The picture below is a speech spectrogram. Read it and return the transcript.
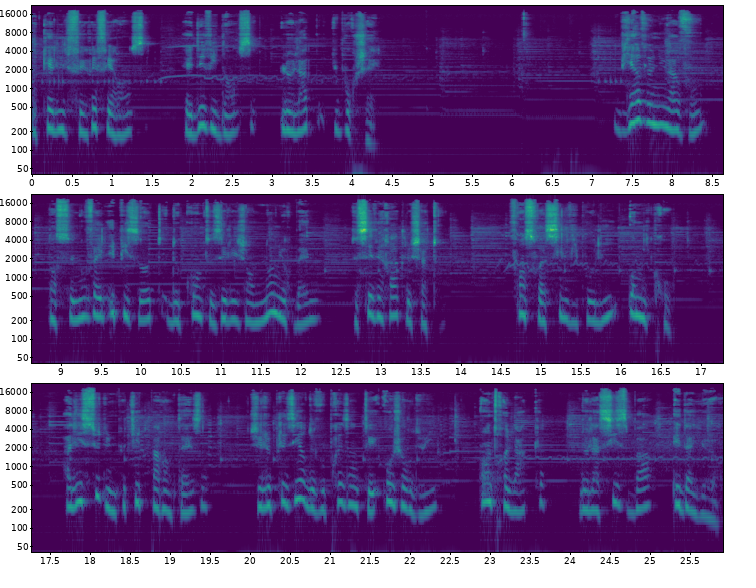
auquel il fait référence est d'évidence le lac du Bourget. Bienvenue à vous dans ce nouvel épisode de Contes et légendes non urbaines de Sévérac le Château. François Sylvie Poli au micro. À l'issue d'une petite parenthèse, j'ai le plaisir de vous présenter aujourd'hui entre lacs de la Cisba et d'ailleurs.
